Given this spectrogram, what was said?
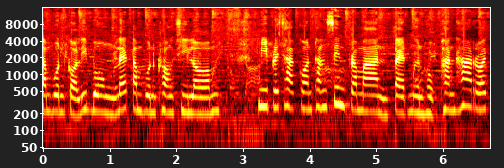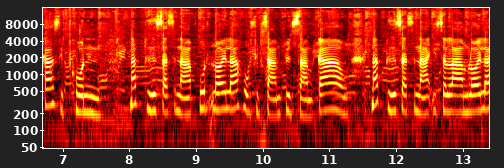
ตำบลก่อลิบง และตำบลคลองชีล้อม มีประชากรทั้งสิ้นประมาณ 86,590 คน นับถือศาสนาพุทธร้อยละ 63.39 นับถือศาสนาอิสลามร้อยละ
